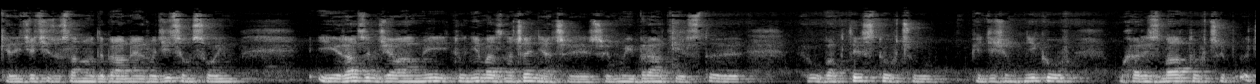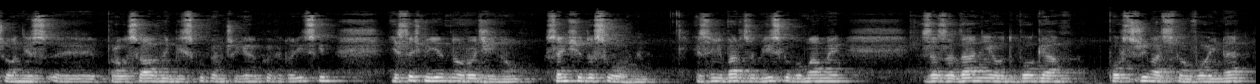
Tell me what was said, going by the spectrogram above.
kiedy dzieci zostaną odebrane rodzicom swoim i razem działamy i tu nie ma znaczenia, czy, czy mój brat jest e, u baptystów, czy u pięćdziesiątników, u charyzmatów, czy, czy on jest e, prawosławnym biskupem, czy grekokatolickim. Jesteśmy jedną rodziną, w sensie dosłownym. Jesteśmy bardzo blisko, bo mamy za zadanie od Boga powstrzymać tą wojnę,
